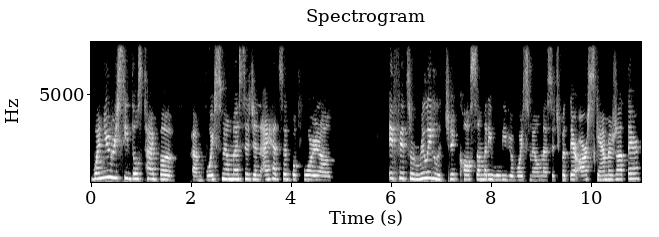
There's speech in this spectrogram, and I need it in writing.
When you receive those type of um, voicemail message, and I had said before, you know, if it's a really legit call, somebody will leave your voicemail message. But there are scammers out there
